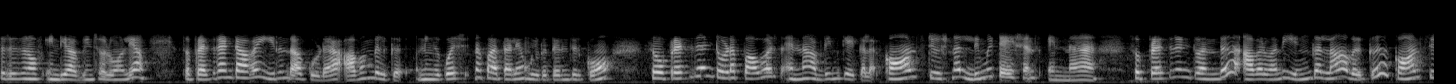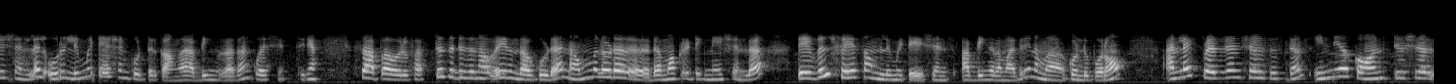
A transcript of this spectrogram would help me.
சிட்டிசன் ஆஃப் இந்தியா அப்படின்னு சொல்லுவோம் இல்லையா? ஸோ பிரசிடெண்ட்டாகவே இருந்தால் கூட அவங்களுக்கு நீங்கள் கொஷினை பார்த்தாலே உங்களுக்கு தெரிஞ்சிருக்கும். ஸோ பிரசிடெண்ட்டோட பவர்ஸ் என்ன அப்படின்னு கேட்கல. கான்ஸ்டியூஷனல் லிமிட்டேஷன்ஸ் என்ன? ஸோ பிரசிடெண்ட் வந்து அவர் வந்து எங்கெல்லாம் அவருக்கு கான்ஸ்டியூஷனில் ஒரு லிமிட்டேஷன் கொடுத்துருக்காங்க அப்படிங்கிறதான் கொஸ்டின் சரியா? ஸோ அப்போ ஒரு ஃபஸ்ட்டு சிட்டிசனாகவே இருந்தால் கூட நம்மளோட டெமோக்ராட்டிக் நேஷனில் they will face some limitations அப்படிங்கிற மாதிரி நம்ம கொண்டு போகிறோம் unlike presidential systems India constitutional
